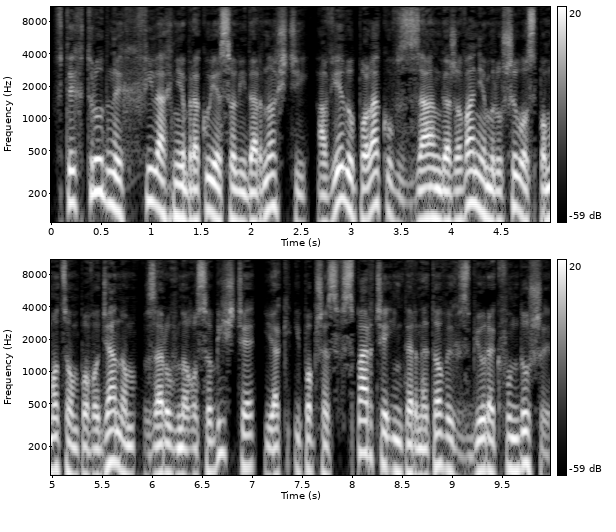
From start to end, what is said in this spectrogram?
W tych trudnych chwilach nie brakuje solidarności, a wielu Polaków z zaangażowaniem ruszyło z pomocą powodzianom, zarówno osobiście, jak i poprzez wsparcie internetowych zbiórek funduszy.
